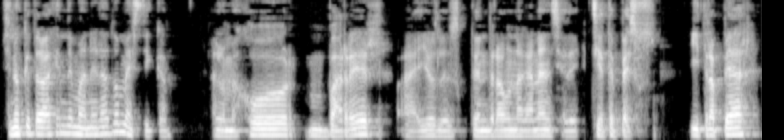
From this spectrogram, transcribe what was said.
Sino que trabajen de manera doméstica a lo mejor barrer a ellos les tendrá una ganancia de 7 pesos y trapear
